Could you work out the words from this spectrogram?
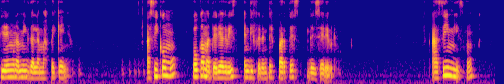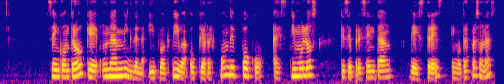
tienen una amígdala más pequeña, así como poca materia gris en diferentes partes del cerebro. Asimismo, se encontró que una amígdala hipoactiva o que responde poco a estímulos que se presentan de estrés en otras personas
